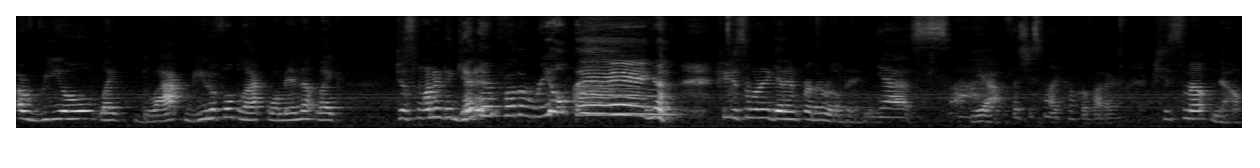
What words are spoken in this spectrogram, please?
a real like black beautiful black woman that like just wanted to get in for the real thing. Oh. she just wanted to get in for the real thing. Yes. Ah, Yeah. Does she smell like cocoa butter? She smelled no.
